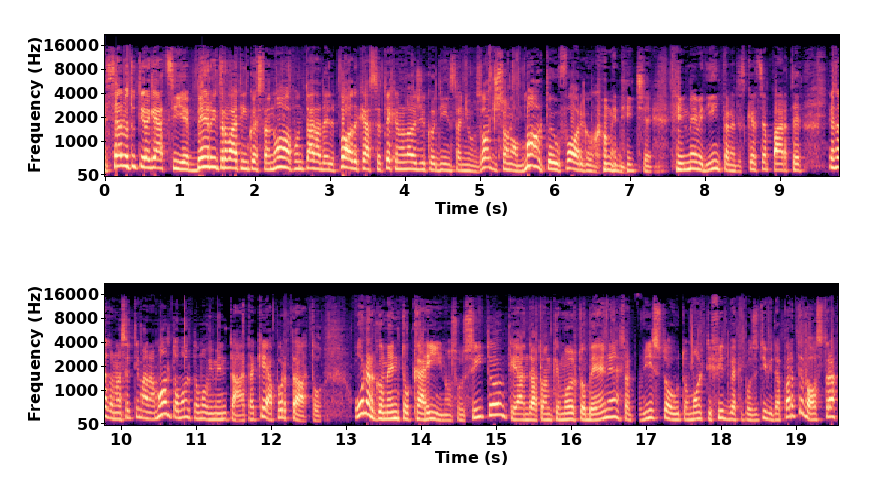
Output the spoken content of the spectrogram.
E salve a tutti ragazzi e ben ritrovati in questa nuova puntata del podcast tecnologico di Insta News. Oggi sono molto euforico, come dice il meme di internet, scherzi a parte. È stata una settimana molto molto movimentata che ha portato un argomento carino sul sito che è andato anche molto bene, è stato visto, ho avuto molti feedback positivi da parte vostra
